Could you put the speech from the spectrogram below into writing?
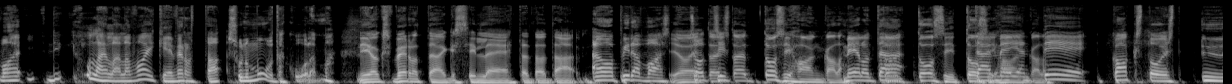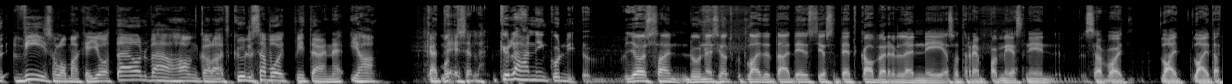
va, jollain lailla vaikea verottaa sun muuta kuulemma. Niin onko verottajakin silleen, että tota... Ää, pidä vaan. Joo, Se on toi, siis- toi on tosi hankala. Meillä on tää, tosi, tosi tää meidän hankala. T12 Y5-lomake. Joo, tää on vähän hankala. Että kyllä sä voit pitää ne ihan käteisellä. Mut kyllähän niin kuin joissain duuneissa jotkut laitetaan, tietysti jos sä teet kaverille, niin jos oot remppamies, niin sä voit lait, laitat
